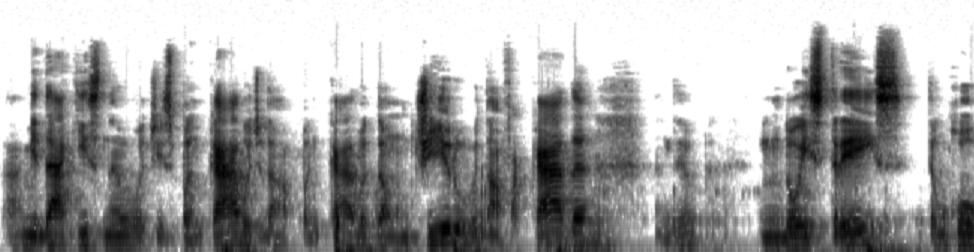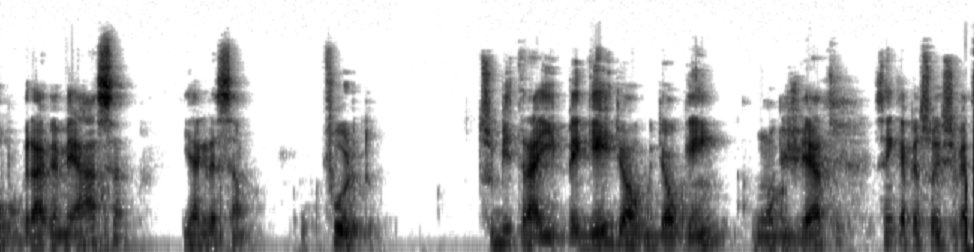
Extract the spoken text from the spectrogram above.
Tá? Me dá aqui, senão eu vou te espancar, vou te dar uma pancada, vou te dar um tiro, vou te dar uma facada. Uhum. Entendeu? Em 2, 3. Então, roubo, grave ameaça e agressão. Furto, subtrair, peguei de, de alguém um objeto sem que a pessoa estivesse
